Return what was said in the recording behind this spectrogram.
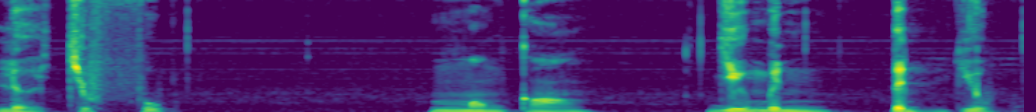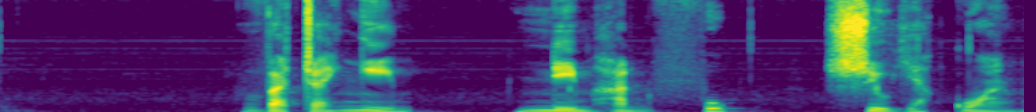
Lời chúc phúc Mong con giữ mình tình dục và trải nghiệm niềm hạnh phúc siêu giác quan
